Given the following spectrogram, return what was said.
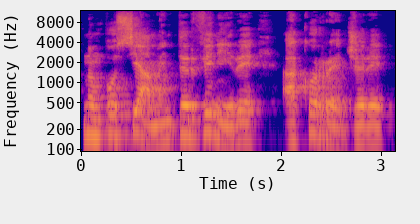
non possiamo intervenire a correggere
